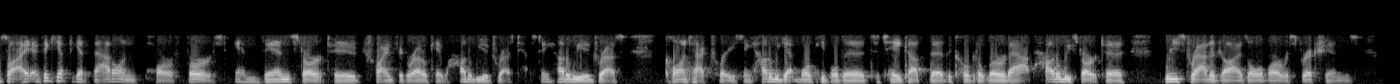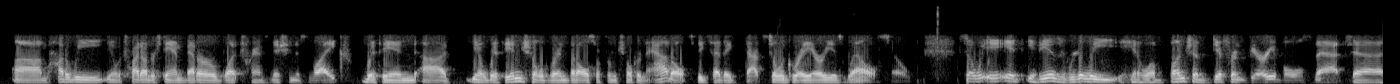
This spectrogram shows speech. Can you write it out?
so I, I think you have to get that on par first, and then start to try and figure out, okay, well, how do we address testing? How do we address contact tracing? How do we get more people to to take up the the COVID Alert app? How do we start to re-strategize all of our restrictions? Um, how do we, you know, try to understand better what transmission is like within, uh, you know, within children, but also from children to adults? Because I think that's still a gray area as well. So, so it, it is really, you know, a bunch of different variables that uh,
